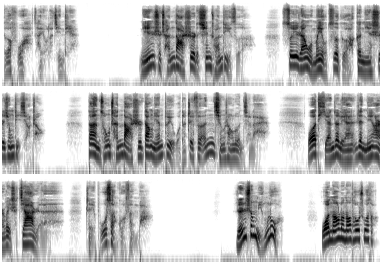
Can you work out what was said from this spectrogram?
德福啊才有了今天。您是陈大师的亲传弟子，虽然我没有资格跟您师兄弟相称。”但从陈大师当年对我的这份恩情上论起来，我舔着脸认您二位是家人，这不算过分吧？人生明路，我挠了挠头说道：“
